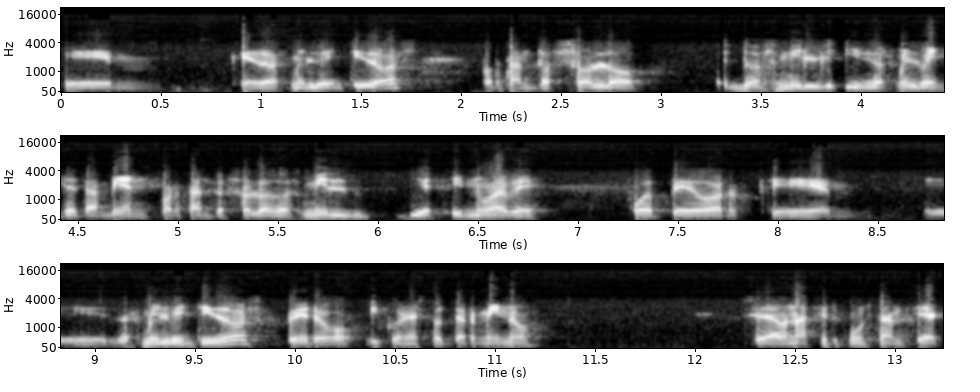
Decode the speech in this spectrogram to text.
que 2022. Por tanto, solo 2000 y 2020 también, por tanto solo 2019 fue peor que, 2022, pero, y con esto termino, se da una circunstancia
